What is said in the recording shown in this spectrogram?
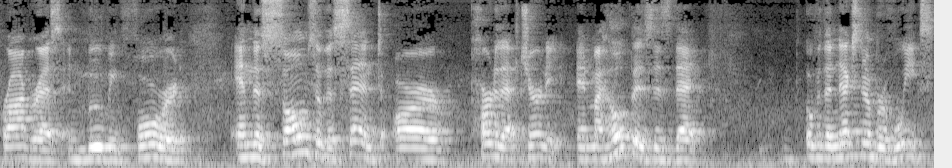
progress and moving forward. And the Psalms of Ascent are part of that journey. And my hope is, is that over the next number of weeks,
